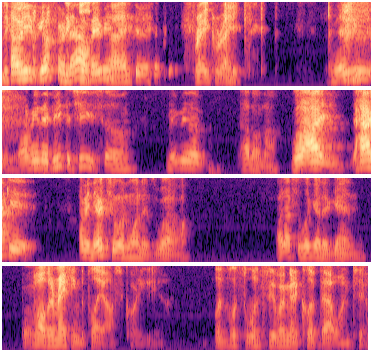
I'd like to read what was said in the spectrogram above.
The I mean he's good for now. Colts Maybe, guy. Frank Reich. maybe. I mean they beat the Chiefs, so maybe I don't know. Well, I Hackett. I mean they're two and one as well. I'd have to look at it again. But Well, they're making the playoffs according to you. Let's let's let's see. I'm going to clip that one too.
